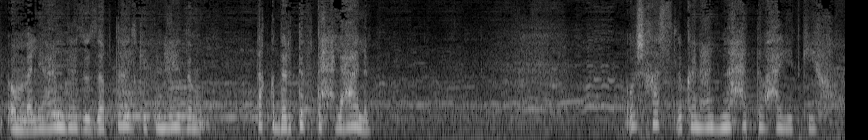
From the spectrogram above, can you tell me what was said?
الأمة اللي عندها زوز أبطال كيف نهاذم تقدر تفتح العالم. وش خاص لو كان عندنا حتى وحيد كيفهم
